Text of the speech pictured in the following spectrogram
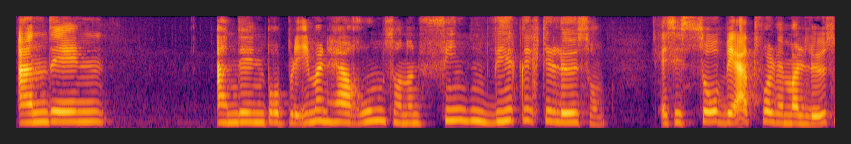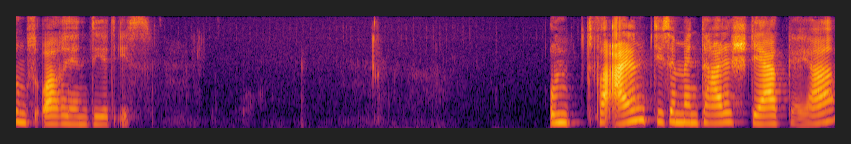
an den, an den Problemen herum, sondern finden wirklich die Lösung. Es ist so wertvoll, wenn man lösungsorientiert ist. Und vor allem diese mentale Stärke, ja,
